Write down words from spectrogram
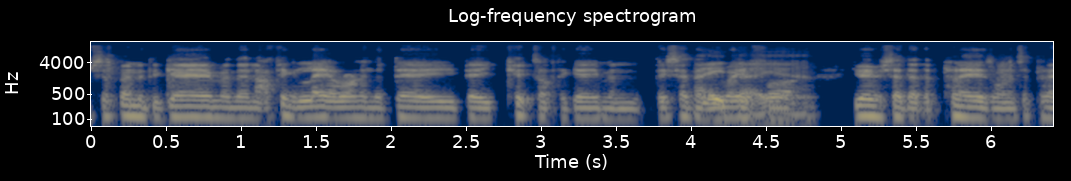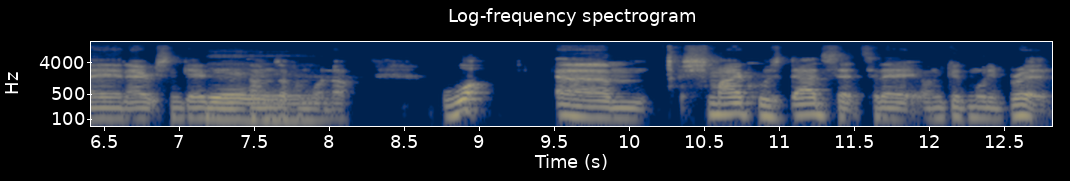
suspended the game, and then I think later on in the day they kicked off the game, and they said that UEFA, that, yeah. UEFA said that the players wanted to play, and Eriksen gave them Yeah, the thumbs up yeah, and whatnot. What um, Schmeichel's dad said today on Good Morning Britain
